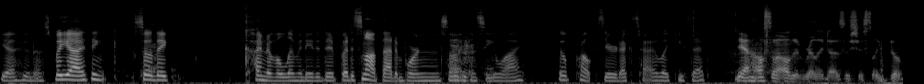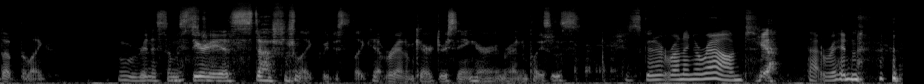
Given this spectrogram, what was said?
yeah, who knows? But yeah, I think so. They kind of eliminated it, but it's not that important, so I can see why. You'll probably see her next time, like you said. Yeah, also all it really does is just like build up the like, oh, we're into some Mystery. mysterious stuff. like we just like have random characters seeing her in random places. She's good at running around. Yeah, That Rin.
